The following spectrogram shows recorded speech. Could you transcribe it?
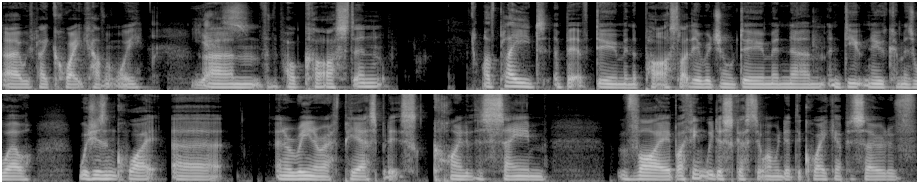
uh, we've played Quake, haven't we? Yes. um, for the podcast, and I've played a bit of Doom in the past, like the original Doom and um, and Duke Nukem as well, which isn't quite uh, an arena FPS, but it's kind of the same vibe. I think we discussed it when we did the Quake episode of,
